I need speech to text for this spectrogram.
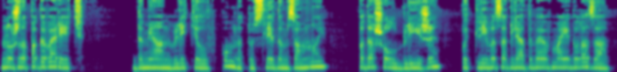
нужно поговорить». Дамиан влетел в комнату следом за мной, подошел ближе, пытливо заглядывая в мои глаза —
